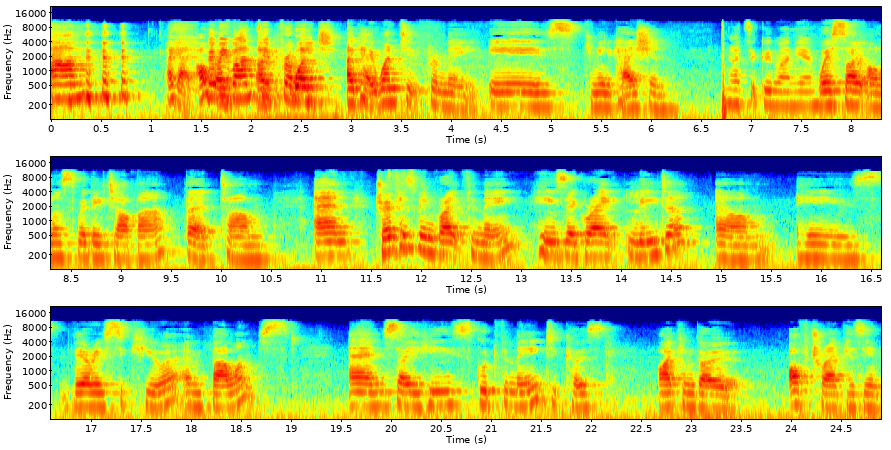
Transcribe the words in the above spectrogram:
Um, okay, I'll Maybe go- one tip okay, from one- each. Okay, one tip from me is communication. That's a good one, yeah. We're so honest with each other that, um, and Trev has been great for me. He's a great leader. Um, he's very secure and balanced, and so he's good for me because I can go off track, as in,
